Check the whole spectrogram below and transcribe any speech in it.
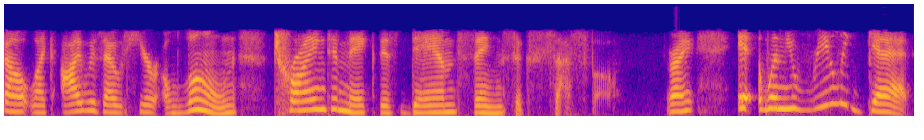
felt like I was out here alone trying to make this damn thing successful. Right? It, when you really get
